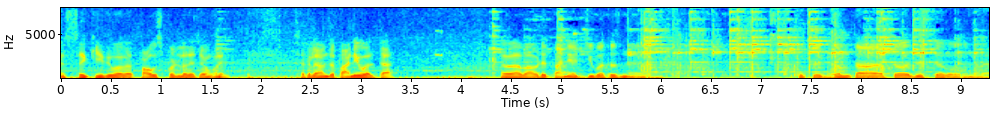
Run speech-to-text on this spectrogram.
असं की हिरवा पाऊस पडला त्याच्यामुळे. सगळं आमचं पाणी वलता. बावडीत पाणी अजिबातच नाही. खूप एकदम त तळ दिसतं बघा तुम्हाला.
